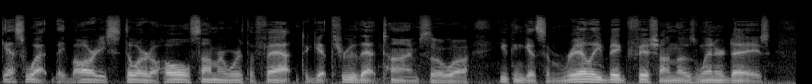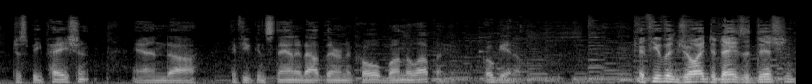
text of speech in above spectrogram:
guess what? They've already stored a whole summer worth of fat to get through that time. So uh, you can get some really big fish on those winter days. Just be patient, and uh, if you can stand it out there in the cold, bundle up and go get them. If you've enjoyed today's edition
